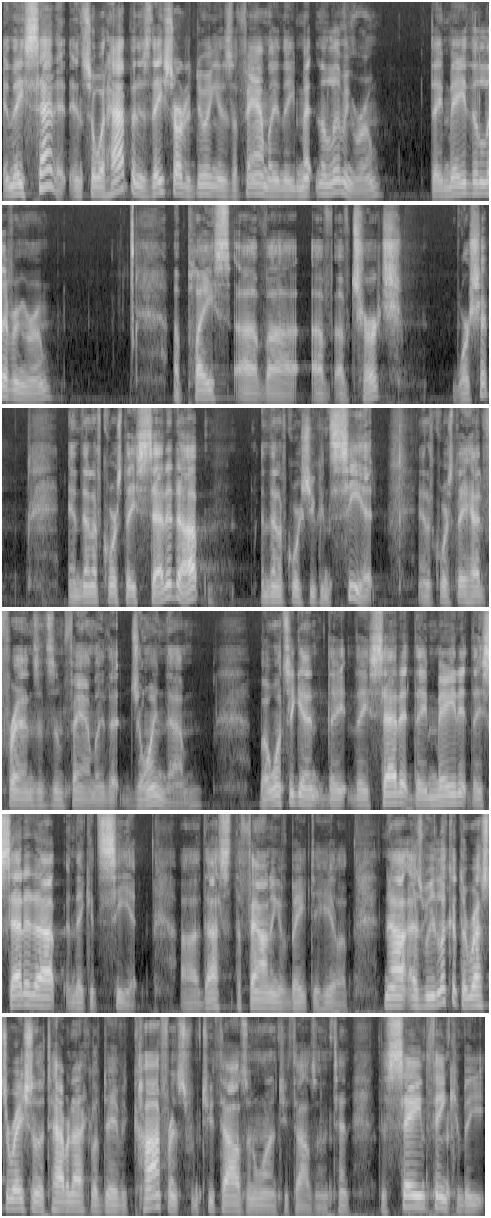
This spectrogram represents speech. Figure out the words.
And they said it. And so what happened is they started doing it as a family. They met in the living room. They made the living room a place of, uh, of, of church worship. And then, of course, they set it up. And then, of course, you can see it. And, of course, they had friends and some family that joined them. But once again, they, they said it, they made it, they set it up, and they could see it. Uh, that's the founding of Beit Tehillah. Now, as we look at the restoration of the Tabernacle of David conference from 2001 and 2010, the same thing can be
